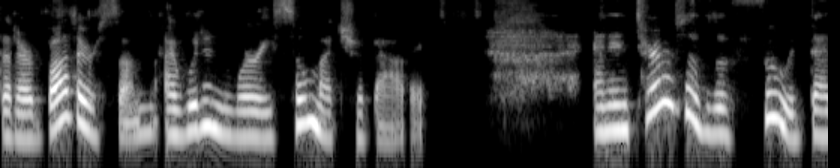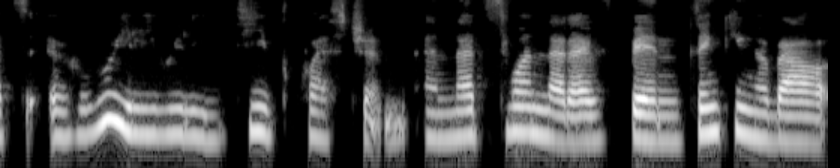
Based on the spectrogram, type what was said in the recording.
that are bothersome, I wouldn't worry so much about it. And in terms of the food, that's a really, really deep question. And that's one that I've been thinking about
